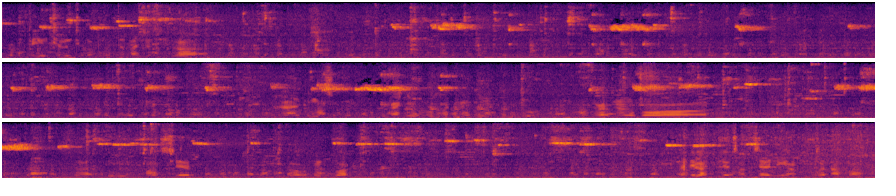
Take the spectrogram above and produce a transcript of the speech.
Seperti jalan juga mengejar lanjut juga nah itu masuk kayaknya itu kayak ngangkut batu oh keluar nanti lihat saja nih buat apa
